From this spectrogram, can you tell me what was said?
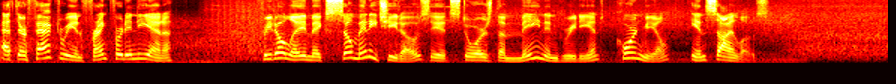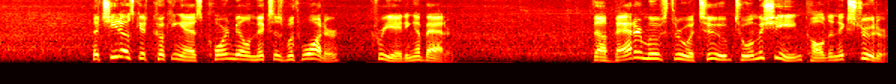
At their factory in Frankfort, Indiana, Frito-Lay makes so many Cheetos, it stores the main ingredient, cornmeal, in silos. The Cheetos get cooking as cornmeal mixes with water, creating a batter. The batter moves through a tube to a machine called an extruder.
